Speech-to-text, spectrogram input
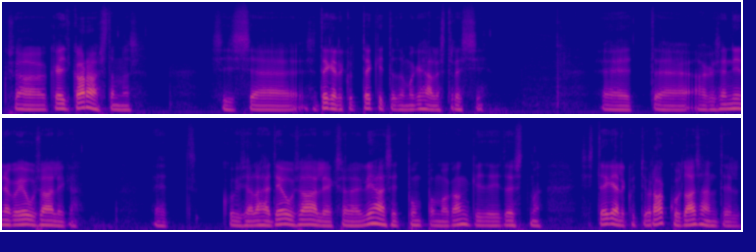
kui sa käid karastamas, siis äh, sa tegelikult tekitad oma kehale stressi. et äh, aga see on nii nagu jõusaaliga. et kui sa lähed jõusaali, eks ole, lihaseid pumpama, kangi tõstma, siis tegelikult ju raku tasandil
